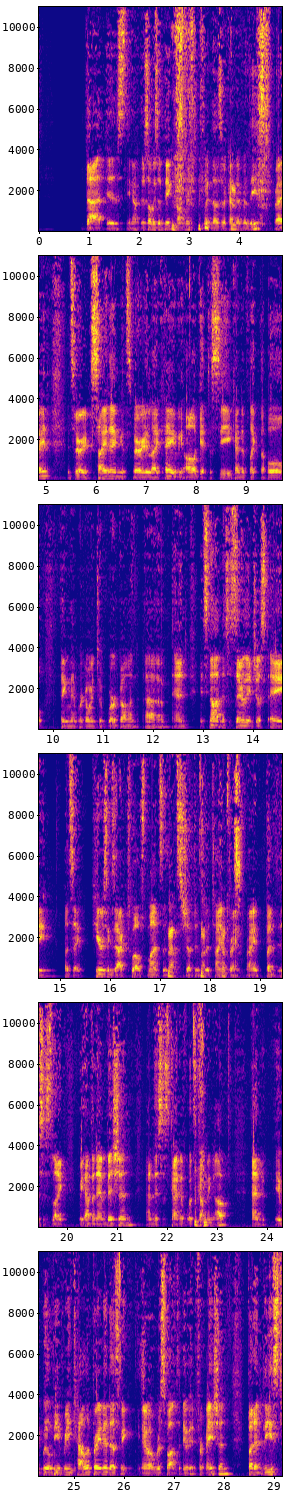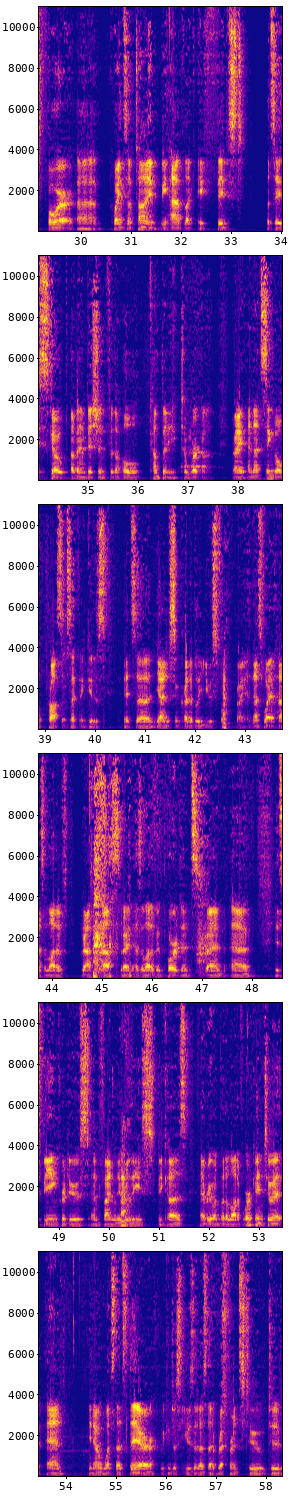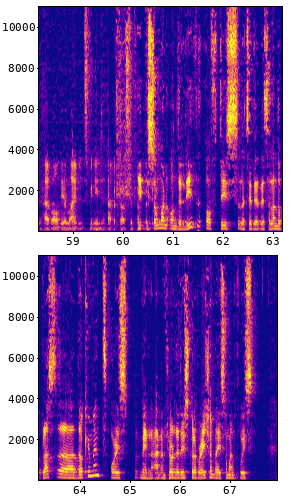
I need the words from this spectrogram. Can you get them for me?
that is, you know, there's always a big moment when those are kind of released, right? It's very exciting. It's very like, hey, we all get to see kind of like the whole thing that we're going to work on. Um, and it's not necessarily just a, let's say, here's exact 12 months and no. it's shoved into no. a time frame, right? But this is like, we have an ambition and this is kind of what's coming up and it will be recalibrated as we you know respond to new information. But at least for um, quite some time, we have like a fixed, let's say, scope of ambition for the whole company to work on, right? And that single process, I think, is it's uh, yeah, just incredibly useful, right? And that's why it has a lot of gravitas, right? It has a lot of importance when um, it's being produced and finally released because everyone put a lot of work into it and you know once that's there we can just use it as that reference to to have all the alignments we need to have across the company. Is someone on the lead of this let's say the, the zalando plus uh, document? Or is i mean i'm sure that there's collaboration but is someone who is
